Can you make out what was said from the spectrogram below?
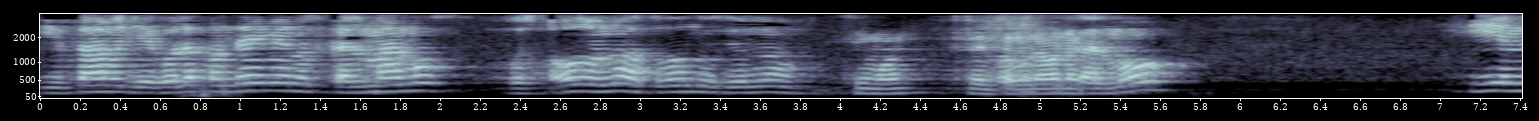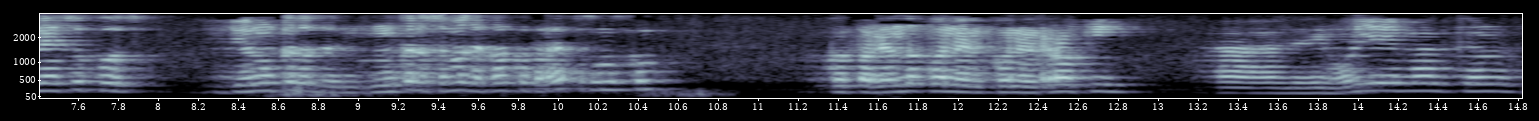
y estaba, llegó la pandemia, nos calmamos, pues todo, ¿no? A todos nos dio una, Simón, se calmó. Y en eso, pues, yo nunca los, nunca los hemos dejado cotorrear, pues somos como cotorreando con el, con el Rocky. Ah, le digo, oye, man, ¿qué, onda?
